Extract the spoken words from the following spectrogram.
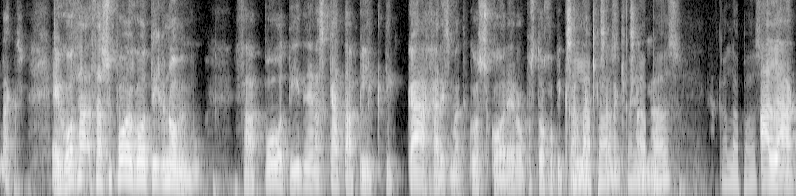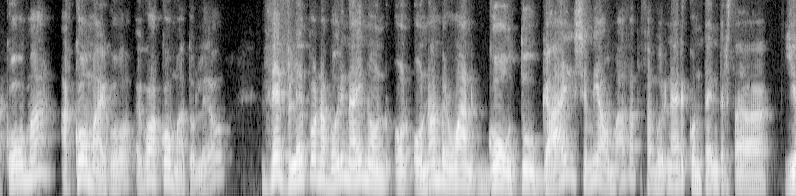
Εντάξει. Εγώ θα, θα σου πω εγώ τη γνώμη μου. Θα πω ότι είναι ένας καταπληκτικά χαρισματικός σκόρερ, όπως το έχω πει ξανά καλά και ξανά πας, και καλά ξανά. πας. Καλά πας. Αλλά ακόμα, ακόμα εγώ, εγώ ακόμα το λέω, δεν βλέπω να μπορεί να είναι ο, ο, ο number one go-to guy σε μια ομάδα που θα μπορεί να είναι contender στα years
